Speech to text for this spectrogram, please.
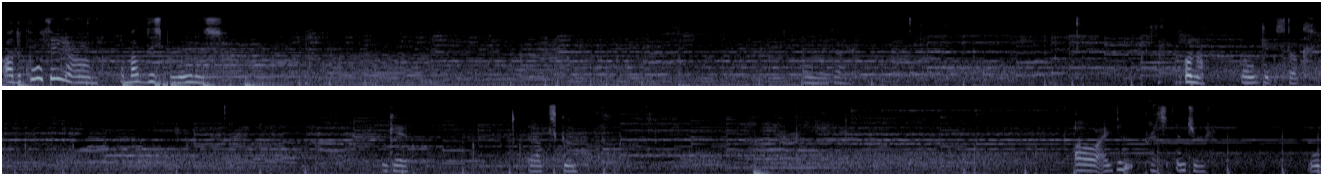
Oh, the cool thing um about this balloon is Oh no, don't get stuck. Okay, that's good. Oh, I didn't press enter. Oh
